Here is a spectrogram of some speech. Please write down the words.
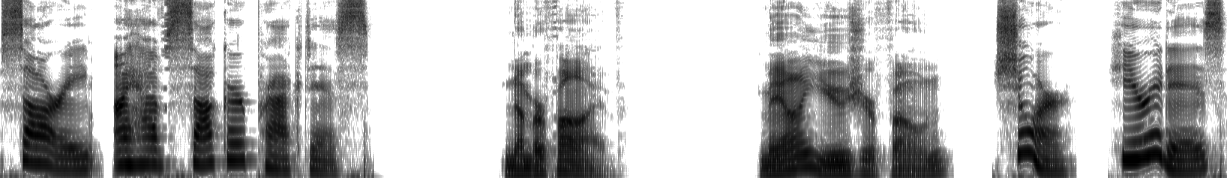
Sorry, I have soccer practice. Number five. May I use your phone? Sure, here it is.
